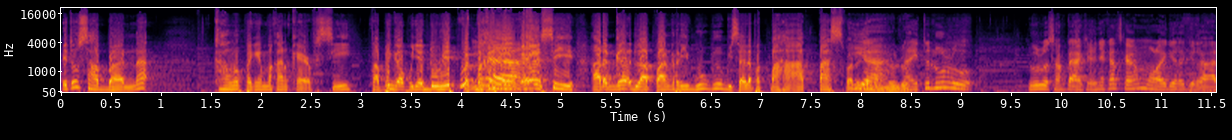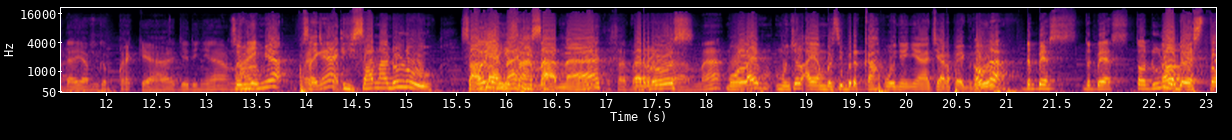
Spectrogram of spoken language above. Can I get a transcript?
itu Sabana kalau pengen makan KFC tapi nggak punya duit buat Iya. makan KFC, harga 8.000 gue bisa dapat paha atas pada iya, zaman dulu. nah itu dulu. Dulu sampai akhirnya kan sekarang mulai gara-gara ada ayam geprek ya, jadinya Sebelumnya pesaingnya. Hisana dulu. Sabana, iya, Hisana. Hisana, Sabana, terus Hisana. mulai muncul ayam bersih berkah punyanya CRP Oh Group. enggak, the best, the best. To dulu. Oh, Besto,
